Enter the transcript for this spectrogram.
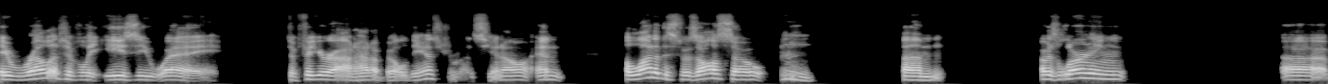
a relatively easy way to figure out how to build the instruments, you know. And a lot of this was also um, I was learning uh,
